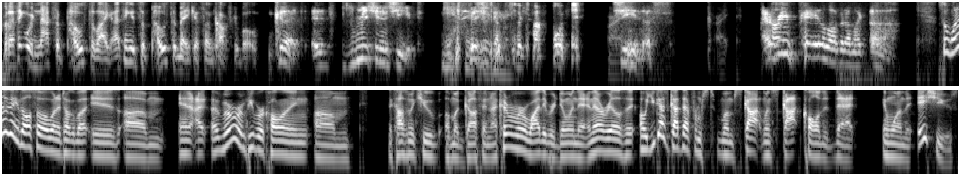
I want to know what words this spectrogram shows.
But I think we're not supposed to like it. I think it's supposed to make us uncomfortable. Good. It's mission achieved. yeah. Mission very- complete. right, Jesus. right. Every panel of it, I'm like, ugh. So one of the things also I want to talk about is, um, and I, I remember when people were calling um, the Cosmic Cube a MacGuffin. I couldn't remember why they were doing that, and then I realized that oh, you guys got that from from Scott when Scott called it that in one of the issues.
